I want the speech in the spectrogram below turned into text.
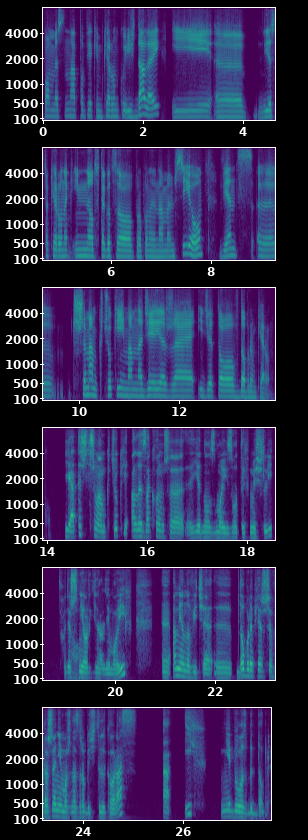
pomysł na to, w jakim kierunku iść dalej, i e, jest to kierunek inny od tego, co proponuje nam MCU, więc e, trzymam kciuki i mam nadzieję, że idzie to w dobrym kierunku. Ja też trzymam kciuki, ale zakończę jedną z moich złotych myśli, chociaż o. nie oryginalnie moich, e, a mianowicie e, dobre pierwsze wrażenie można zrobić tylko raz, a ich nie było zbyt dobre.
